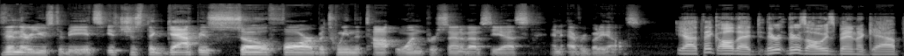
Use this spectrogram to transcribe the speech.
than there used to be. It's it's just the gap is so far between the top one percent of FCS and everybody else. Yeah, I think all that there there's always been a gap,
